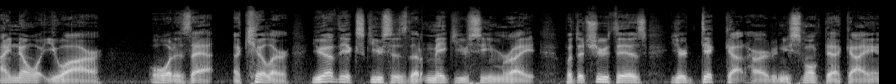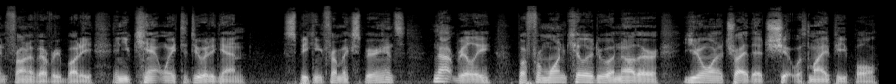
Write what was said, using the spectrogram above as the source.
I know what you are. Well, what is that? A killer. You have the excuses that make you seem right, but the truth is, your dick got hard when you smoked that guy in front of everybody, and you can't wait to do it again. Speaking from experience? Not really, but from one killer to another, you don't want to try that shit with my people.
